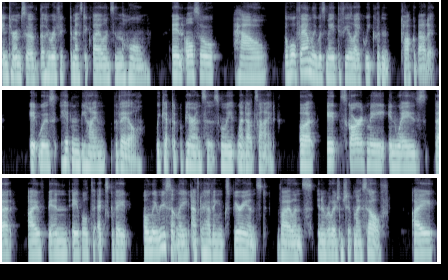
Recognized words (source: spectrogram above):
in terms of the horrific domestic violence in the home, and also how the whole family was made to feel like we couldn't talk about it. It was hidden behind the veil we kept up appearances when we went outside. But it scarred me in ways that I've been able to excavate only recently after having experienced violence in a relationship myself. I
